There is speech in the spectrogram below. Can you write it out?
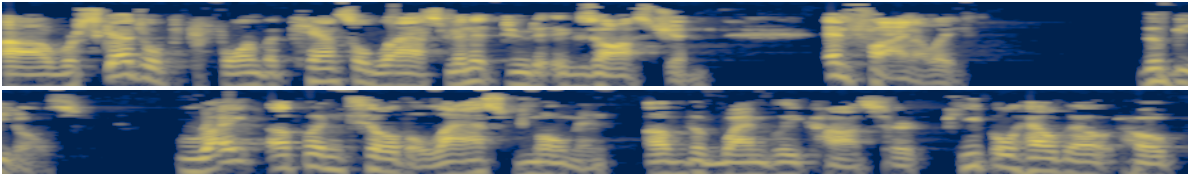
uh, were scheduled to perform but canceled last minute due to exhaustion. And finally, the Beatles. Right up until the last moment of the Wembley concert, people held out hope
